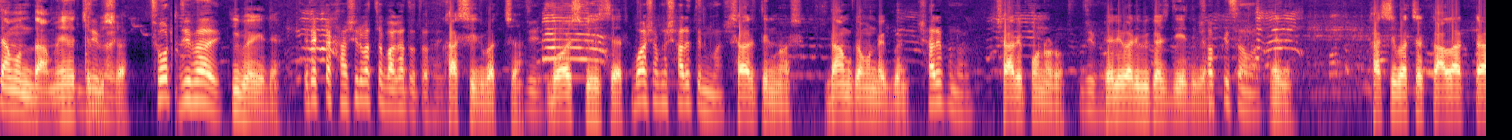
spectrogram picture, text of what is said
তেমন দাম এই হচ্ছে বিষয়। ছোট জি ভাই। কি ভাই এটা? এটা একটা খাসির বাচ্চা ভাই। খাসির বাচ্চা। বয়স কি হয়েছে বয়স আপনার সাড়ে তিন মাস। সাড়ে তিন মাস। দাম কেমন রাখবেন? সাড়ে পনেরো। সাড়ে পনেরো। ডেলিভারি বিকাশ দিয়ে দিবেন। সবকিছু আমার। খাসি বাচ্চার কালারটা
